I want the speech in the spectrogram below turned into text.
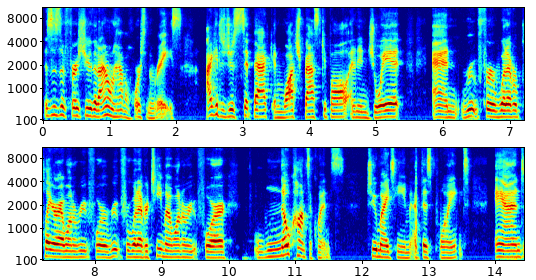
This is the first year that I don't have a horse in the race. I get to just sit back and watch basketball and enjoy it and root for whatever player I want to root for, root for whatever team I want to root for. No consequence to my team at this point. And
